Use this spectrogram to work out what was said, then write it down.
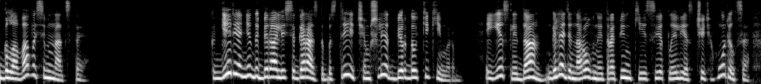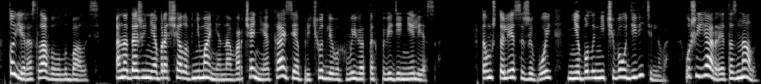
Глава 18 К Гере они добирались гораздо быстрее, чем шли от Бердо к Кикиморам. И если Дан, глядя на ровные тропинки и светлый лес, чуть хмурился, то Ярослава улыбалась. Она даже не обращала внимания на ворчание Кази о причудливых вывертах поведения леса. В том, что лес живой, не было ничего удивительного. Уж Яра это знала.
